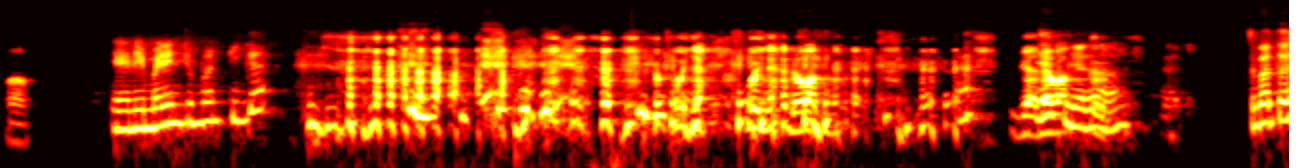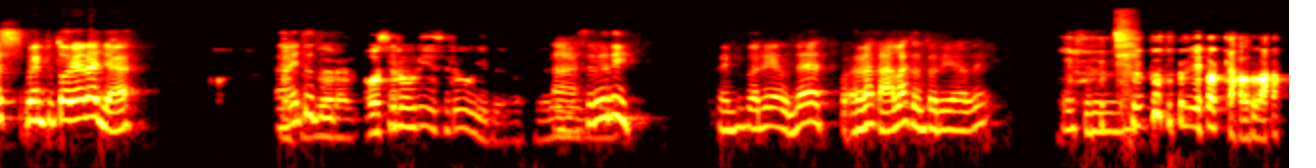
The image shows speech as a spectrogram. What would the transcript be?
Wow. Yang dimainin cuma tiga. punya punya doang. Gak ada Ya, waktu. Sebatas main tutorial aja. Nah itu tuh. Beneran. Oh seru nih seru gitu. Ah, seru nih. Main tutorial udah, udah kalah tutorialnya. Ya, seru. Tutorial kalah.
